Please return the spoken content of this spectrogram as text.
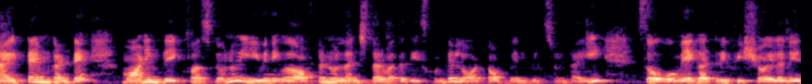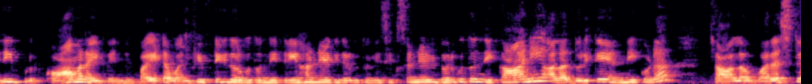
నైట్ టైం కంటే మార్నింగ్ బ్రేక్ఫాస్ట్లోను ఈవినింగ్ ఆఫ్టర్నూన్ లంచ్ తర్వాత తీసుకుంటే లాట్ ఆఫ్ బెనిఫిట్స్ ఉంటాయి. So omega three fish oil అనేది ఇప్పుడు కామన్ అయిపోయింది. బయట వన్ ఫిఫ్టీకి దొరుకుతుంది త్రీ హండ్రెడ్కి దొరుకుతుంది సిక్స్ హండ్రెడ్కి దొరుకుతుంది. కానీ అలా దొరికే అన్నీ కూడా చాలా వరస్ట్.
